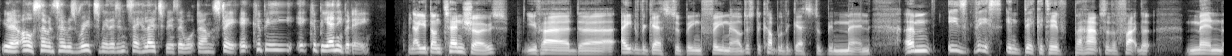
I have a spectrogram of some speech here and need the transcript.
you know oh so and so was rude to me, they didn't say hello to me as they walked down the street. It could be it could be anybody. Now you've done ten shows. You've had uh, eight of the guests have been female. Just a couple of the guests have been men. Um, is this indicative, perhaps, of the fact that men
